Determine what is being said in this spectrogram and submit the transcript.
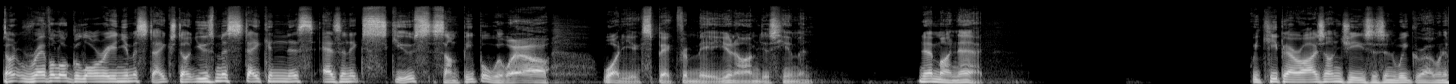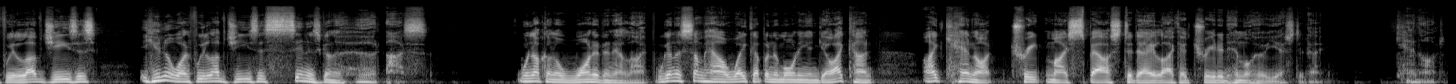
Don't revel or glory in your mistakes. Don't use mistakenness as an excuse. Some people will, well, what do you expect from me? You know, I'm just human. Never mind that. We keep our eyes on Jesus and we grow. And if we love Jesus, you know what? If we love Jesus, sin is going to hurt us. We're not going to want it in our life. We're going to somehow wake up in the morning and go, I can't, I cannot treat my spouse today like I treated him or her yesterday. Cannot.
